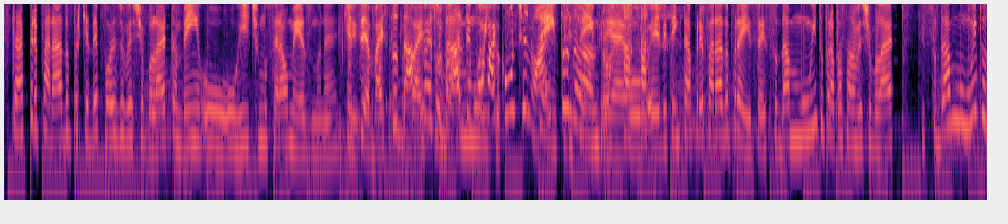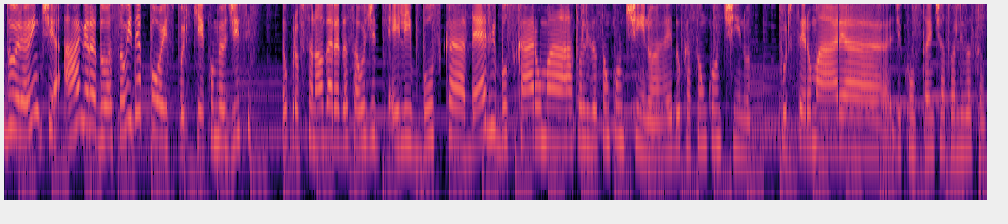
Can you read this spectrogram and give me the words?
estar preparado, porque depois do vestibular também o, o ritmo será o mesmo, né? Quer dizer, vai estudar vai estudar e depois muito. vai continuar sempre, estudando. Sempre, é, o- ele tem que estar preparado para isso. É estudar muito para passar no vestibular, estudar muito durante a graduação e depois, porque, como eu disse, o profissional da área da saúde, ele busca, deve buscar uma atualização contínua, educação contínua, por ser uma área de constante atualização.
